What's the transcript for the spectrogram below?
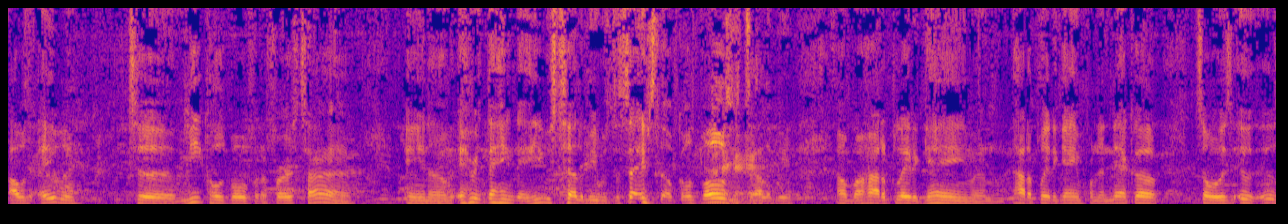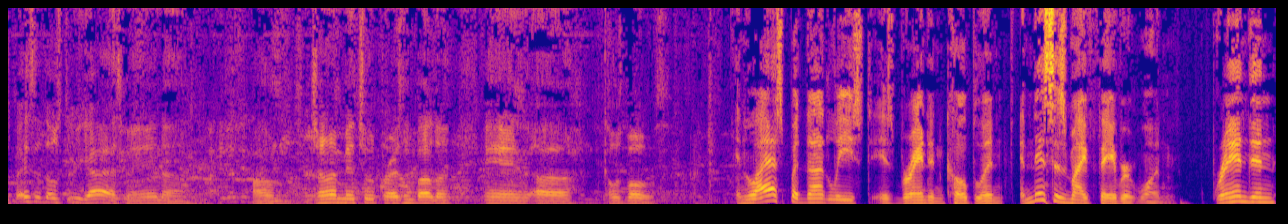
I was able to meet Coach Bowles for the first time, and um, everything that he was telling me was the same stuff Coach Bowles was telling me about how to play the game and how to play the game from the neck up. So it was, it was, it was basically those three guys, man. Um, um, John Mitchell, President Butler, and uh, Coach Bowles. And last but not least is Brandon Copeland, and this is my favorite one. Brandon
